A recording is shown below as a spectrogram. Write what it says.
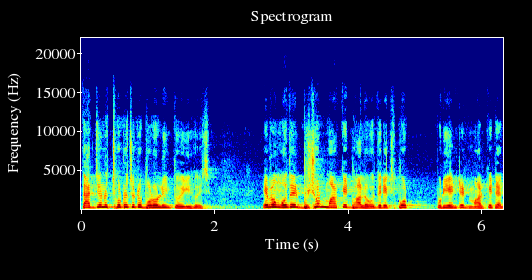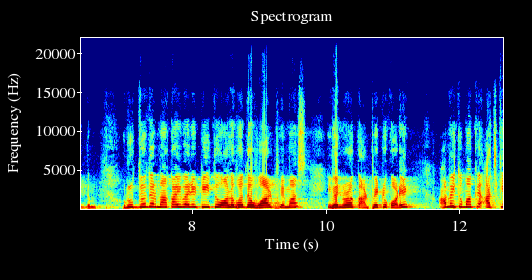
তার জন্য ছোট ছোট বোরোলিন তৈরি হয়েছে। এবং ওদের ভীষণ মার্কেট ভালো ওদের এক্সপোর্ট ওরিয়েন্টেড মার্কেট একদম। রুদ্রদের মাকাইবাড়ি টি তো all over the world famous even ওরা কার্পেটও করে। আমি তোমাকে আজকে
